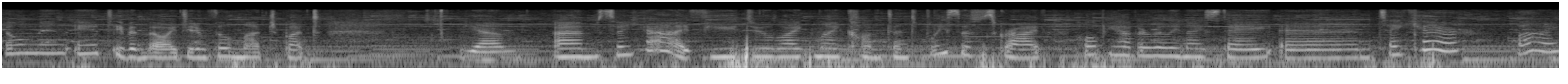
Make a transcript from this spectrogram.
filming it, even though I didn't film much, but yeah um, so yeah if you do like my content please subscribe. Hope you have a really nice day and take care. Bye.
